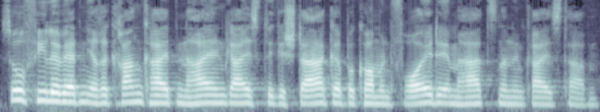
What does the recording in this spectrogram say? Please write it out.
So viele werden ihre Krankheiten heilen, geistige Stärke bekommen, Freude im Herzen und im Geist haben.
